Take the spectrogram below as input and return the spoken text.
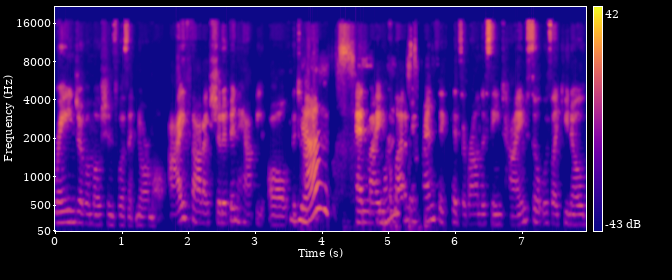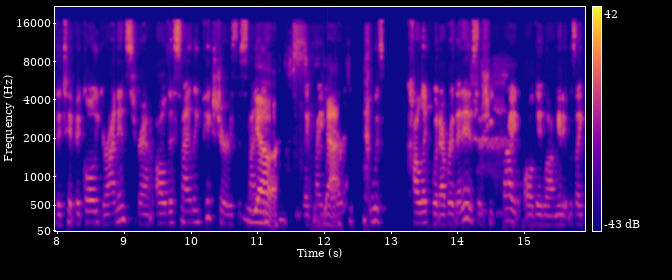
range of emotions wasn't normal. I thought I should have been happy all the time. Yes. And my yes. a lot of my friends had kids around the same time. So it was like, you know, the typical you're on Instagram, all the smiling pictures, the smiling yes. like my yes. daughter was colic, whatever that is. So she cried all day long. And it was like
